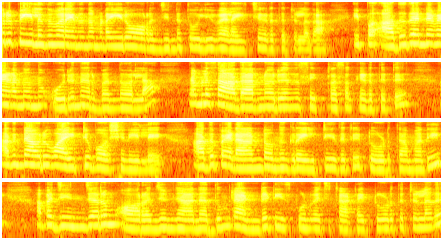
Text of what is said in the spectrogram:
ഒരു പീൽ എന്ന് പറയുന്നത് നമ്മുടെ ഈ ഒരു ഓറഞ്ചിന്റെ തൊലി വിളയിച്ചെടുത്തിട്ടുള്ളതാണ് ഇപ്പോൾ അത് തന്നെ വേണമെന്നൊന്നും ഒരു നിർബന്ധമല്ല നമ്മൾ സാധാരണ ഒരു സിട്രസ് ഒക്കെ എടുത്തിട്ട് അതിന്റെ ആ ഒരു വൈറ്റ് പോർഷനില്ലേ അത് പെടാണ്ട് ഒന്ന് ഗ്രേറ്റ് ചെയ്തിട്ട് ഇട്ട് കൊടുത്താൽ മതി. അപ്പോൾ ജിഞ്ചറും ഓറഞ്ചും ഞാൻ അതും രണ്ട് ടീസ്പൂൺ വെച്ചിട്ടാട്ടോ ഇട്ട് കൊടുത്തിട്ടുള്ളത്.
